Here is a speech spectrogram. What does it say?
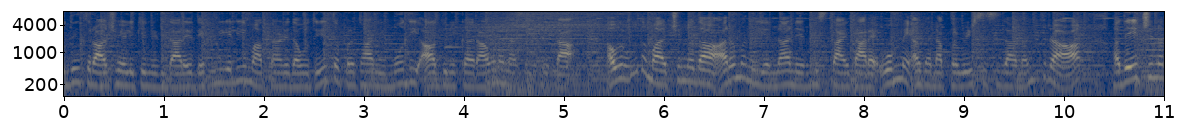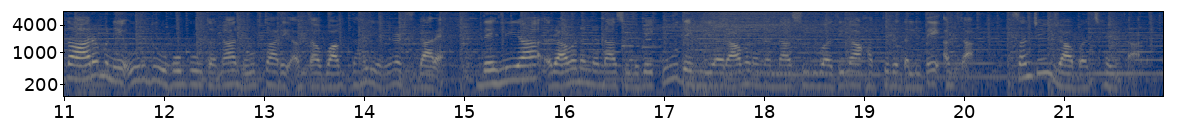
ಉದಿತ್ ರಾಜ್ ಹೇಳಿಕೆ ನೀಡಿದ್ದಾರೆ. ದೆಹಲಿಯಲ್ಲಿ ಮಾತನಾಡಿದ ಉದಿತ್, ಪ್ರಧಾನಿ ಮೋದಿ ಆಧುನಿಕ ರಾವಣನ ಸಂಕೇತ. ಅವರು ತಮ್ಮ ಚಿನ್ನದ ಅರಮನೆಯನ್ನ ನಿರ್ಮಿಸ್ತಾ ಇದ್ದಾರೆ. ಒಮ್ಮೆ ಅದನ್ನ ಪ್ರವೇಶಿಸಿದ ನಂತರ ಅದೇ ಚಿನ್ನದ ಅರಮನೆ ಉರಿದು ಹೋಗುವುದನ್ನು ನೋಡ್ತಾರೆ ಅಂತ ವಾಗ್ದಾಳಿಯನ್ನು ನಡೆಸಿದ್ದಾರೆ. ದೆಹಲಿಯ ರಾವಣನನ್ನ ಸುಡಬೇಕು, ದೆಹಲಿಯ ರಾವಣನನ್ನ ಸುಡುವ ದಿನ ಹತ್ತಿರದಲ್ಲಿದೆ ಅಂತ ಸಂಜಯ್ ರಾವತ್ ಹೇಳಿದ್ದಾರೆ.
